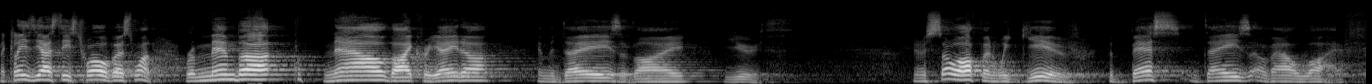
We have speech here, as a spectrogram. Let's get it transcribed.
Ecclesiastes 12, verse 1 Remember now thy Creator in the days of thy youth. You know, so often we give the best days of our life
